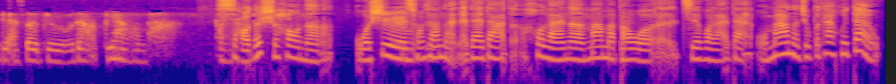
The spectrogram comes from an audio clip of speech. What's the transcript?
脸色就有点变了吧。小的时候呢，我是从小奶奶带大的，后来呢，妈妈把我接过来带。我妈呢就不太会带我，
